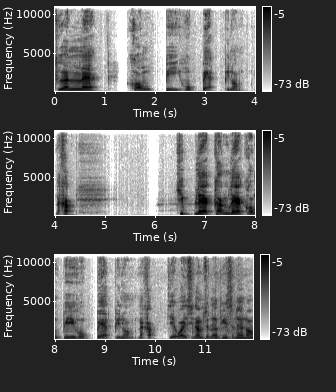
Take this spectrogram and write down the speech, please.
เทือนแรกของปี 68 พี่น้อง นะครับคลิปแรกครั้งแรกของปี 68 พี่น้องนะครับเจอ้อยสินำเสนอพี่เสนอน้อง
